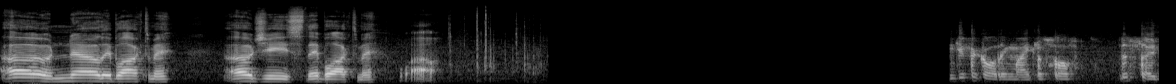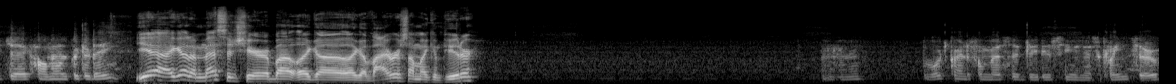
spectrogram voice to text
Oh no, they blocked me. Oh jeez, they blocked me. Wow. Thank you for calling Microsoft. This side Jack, how may I help you today? Yeah, I got a message here about like a like a virus on my computer. What kind of a message do you see in the screen, sir?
